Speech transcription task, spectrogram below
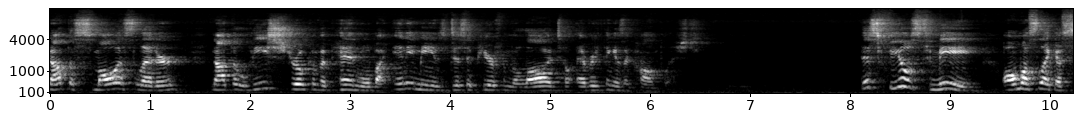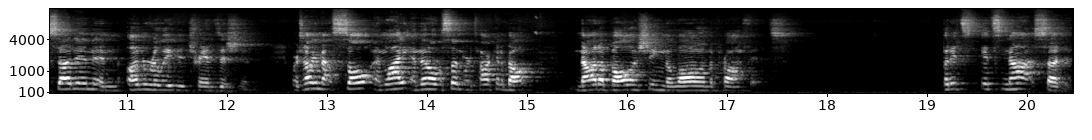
not the smallest letter, not the least stroke of a pen will by any means disappear from the law until everything is accomplished. This feels to me almost like a sudden and unrelated transition. We're talking about salt and light, and then all of a sudden we're talking about not abolishing the law and the prophets. But it's, it's not sudden.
